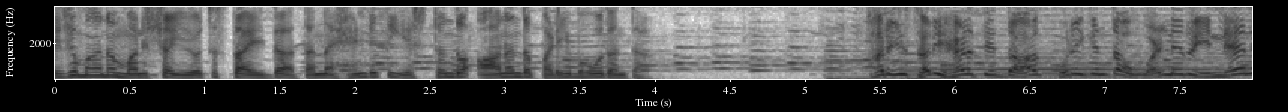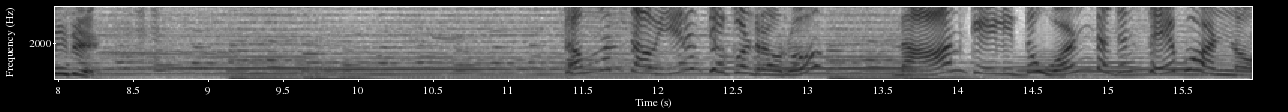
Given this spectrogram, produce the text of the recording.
ಯಜಮಾನ ಮನುಷ್ಯ ಯೋಚಿಸ್ತಾ ಇದ್ದ ತನ್ನ ಹೆಂಡತಿ ಎಷ್ಟೊಂದು ಆನಂದ ಪಡೆಯಬಹುದಂತ. ಹರಿ ಸರಿ ಹೇಳ್ತಿದ್ದ ಕುರಿಗಿಂತ ಒಳ್ಳೇದು ಇನ್ನೇನಿದೆ? ತಮ್ಮನ್ ತಾವು ಏನಂತ ತಿಳ್ಕೊಂಡ್ರ ಅವ್ರು ನಾನ್ ಕೇಳಿದ್ದು ಒನ್ ಡಜನ್ ಸೇಬು ಹಣ್ಣು.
